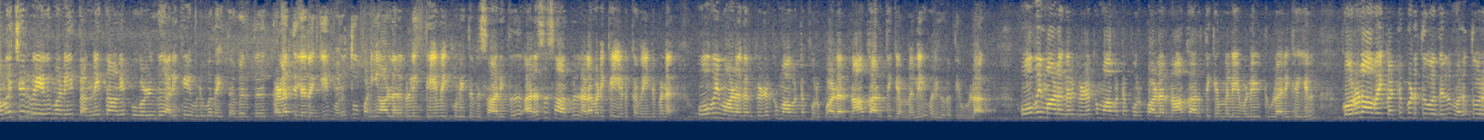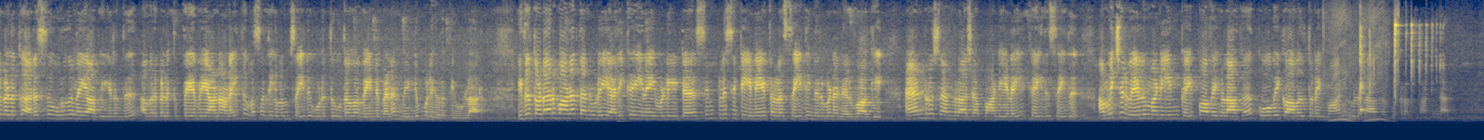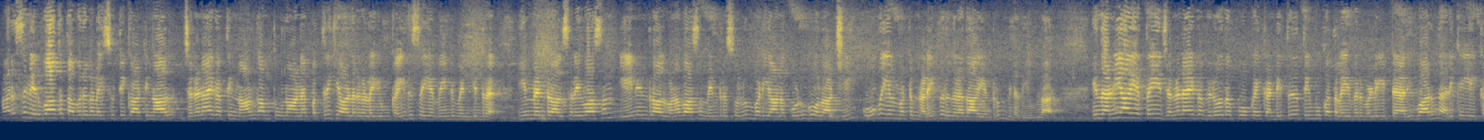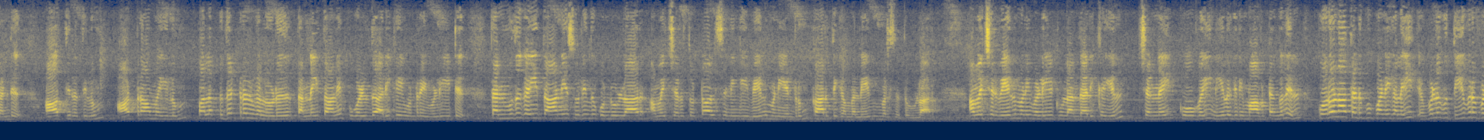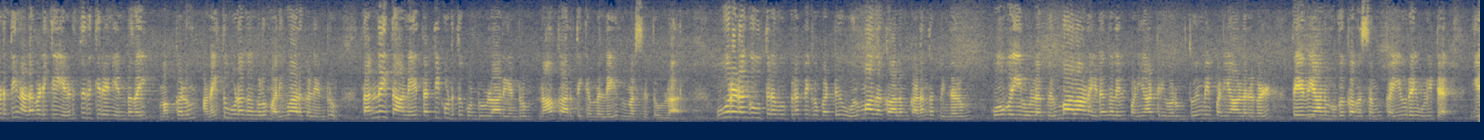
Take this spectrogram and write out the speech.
அமைச்சர் வேலுமணி தன்னைத்தானே புகழ்ந்து அறிக்கை விடுவதை தவிர்த்து களத்தில் இறங்கி மருத்துவ பணியாளர்களின் தேவை குறித்து விசாரித்து அரசு சார்பில் நடவடிக்கை எடுக்க வேண்டுமென கோவை மாநகர் கிழக்கு மாவட்ட பொறுப்பாளர் நா. கார்த்திக் எம்எல்ஏ வலியுறுத்தியுள்ளார். கோவை மாநகர் கிழக்கு மாவட்ட பொறுப்பாளர் நா. கார்த்திக் எம்எல்ஏ வெளியிட்டுள்ள அறிக்கையில் கொரோனாவை கட்டுப்படுத்த அரசு உறுதுணையாக இருந்து அவர்களுக்கு தேவையான அனைத்து வசதிகளும் செய்து கொடுத்து உதவ வேண்டும் என மீண்டும் வலியுறுத்தியுள்ளார். இது தொடர்பான தன்னுடைய அறிக்கையினை வெளியிட்ட சிம்பிளிசிட்டி இணையதள செய்தி நிறுவன நிர்வாகி ஆண்ட்ரூ சாம்ராஜா பாண்டியனை கைது செய்து அமைச்சர் வேலுமணியின் கைப்பாவைகளாக கோவை காவல்துறை மாறியுள்ளதாக அரசு நிர்வாக தவறுகளை சுட்டிக்காட்டினால் ஜனநாயகத்தின் நான்காம் தூணான பத்திரிகையாளர்களையும் கைது செய்ய வேண்டும் என்கின்ற இம்மென்றால் சிறைவாசம் ஏனென்றால் வனவாசம் என்று சொல்லும்படியான கொடுங்கோலாட்சி கோவையில் மட்டும் நடைபெறுகிறதா என்றும் வினவியுள்ளார். இந்த அநியாயத்தை ஜனநாயக விரோத போக்கை கண்டித்து திமுக தலைவர் வெளியிட்ட அறிவார்ந்த அறிக்கையை கண்டு ஆத்திரத்திலும் ஆற்றாமையிலும் பல பிதற்றல்களோடு தன்னைத்தானே புகழ்ந்து அறிக்கை ஒன்றை வெளியிட்டு தன் முதுகை தானே சுரிந்து கொண்டுள்ளார் அமைச்சர் தொட்டால் சினிங்கி வேலுமணி என்றும் கார்த்திக் எம்எல்ஏ விமர்சித்துள்ளார். அமைச்சர் வேலுமணி வெளியிட்டுள்ள அந்த அறிக்கையில் சென்னை கோவை நீலகிரி மாவட்டங்களில் கொரோனா தடுப்பு பணிகளை எவ்வளவு தீவிரப்படுத்தி நடவடிக்கை எடுத்திருக்கிறேன் என்பதை மக்களும் அனைத்து ஊடகங்களும் அறிவார்கள் என்றும் தன்னை தானே தட்டி கொடுத்து கொண்டுள்ளார் என்றும் நா. கார்த்திக் எம்எல்ஏ விமர்சித்துள்ளார். ஊரடங்கு உத்தரவு பிறப்பிக்கப்பட்டு ஒரு மாத காலம் கடந்த பின்னரும் கோவையில் உள்ள பெரும்பாலான இடங்களில் பணியாற்றி வரும் தூய்மை பணியாளர்கள் தேவையான முகக்கவசம் கையுறை உள்ளிட்ட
